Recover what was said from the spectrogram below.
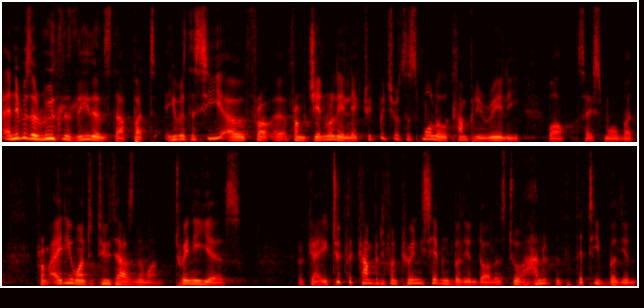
and he was a ruthless leader and stuff, but he was the CEO from, uh, from General Electric, which was a small little company, really. Well, I say small, but from 81 to 2001, 20 years. Okay, he took the company from $27 billion to $130 billion.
